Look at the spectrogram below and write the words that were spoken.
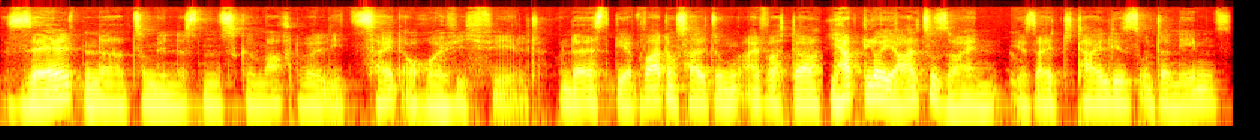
seltener zumindest gemacht, weil die Zeit auch häufig fehlt. Und da ist die Erwartungshaltung einfach da, ihr habt loyal zu sein, ihr seid Teil dieses Unternehmens.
